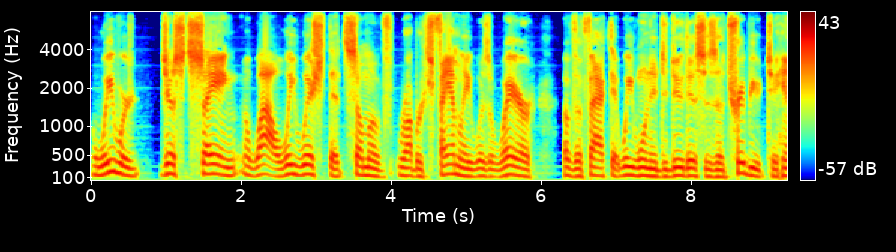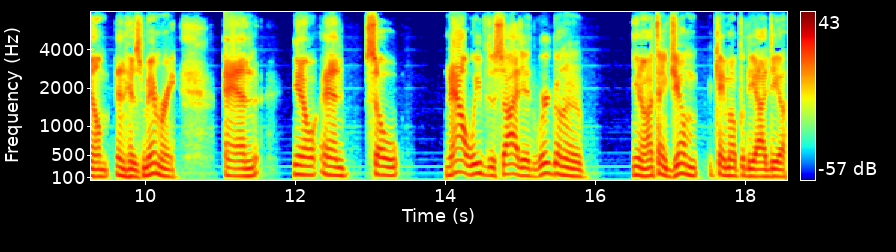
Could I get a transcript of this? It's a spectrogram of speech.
we were just saying, wow, we wish that some of Robert's family was aware of the fact that we wanted to do this as a tribute to him and his memory. And, you know, and so now we've decided we're going to, you know, I think Jim came up with the idea.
